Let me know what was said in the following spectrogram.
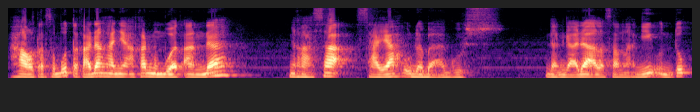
hal tersebut terkadang hanya akan membuat Anda ngerasa saya udah bagus. Dan gak ada alasan lagi untuk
